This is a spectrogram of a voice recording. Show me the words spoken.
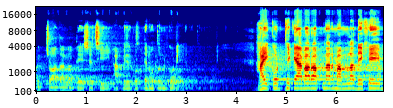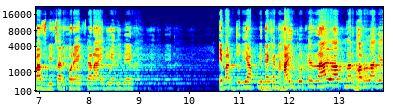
উচ্চ আদালতে এসেছি, আপিল করতে নতুন করে। হাইকোর্ট থেকে আবার আপনার মামলা দেখে বাস বিচার করে একটা রায় দিয়ে দিবে। এবার যদি আপনি দেখেন হাইকোর্টের রায়ও আপনার ভালো লাগে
